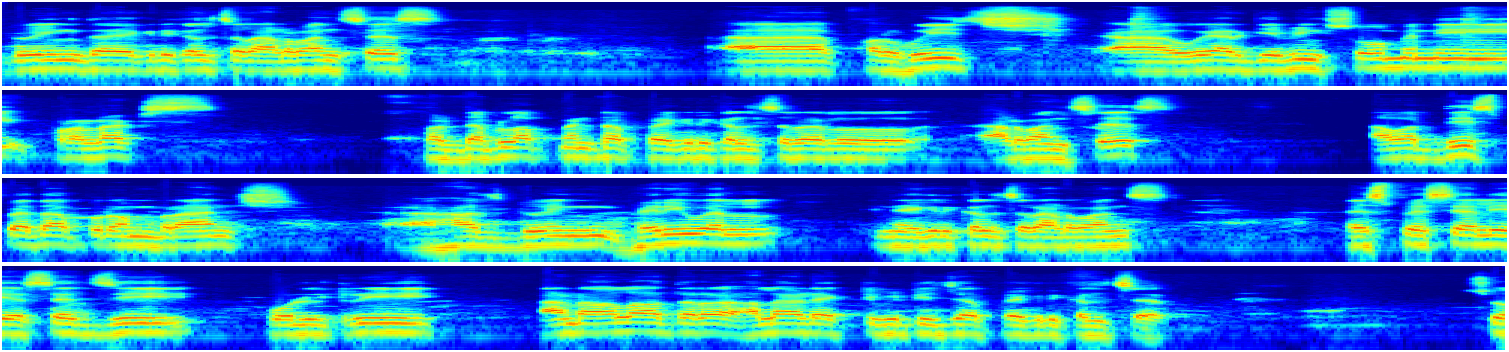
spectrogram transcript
doing the agricultural advances uh, for which uh, we are giving so many products for development of agricultural advances. Our this Pedapuram branch uh, has doing very well in agricultural advance, especially SHG, poultry, and all other allied activities of agriculture. So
